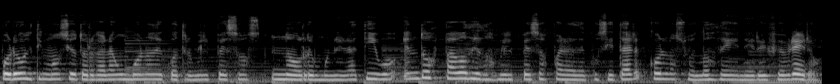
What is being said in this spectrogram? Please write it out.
Por último, se otorgará un bono de 4.000 pesos no remunerativo en dos pagos de 2.000 pesos para depositar con los sueldos de enero y febrero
